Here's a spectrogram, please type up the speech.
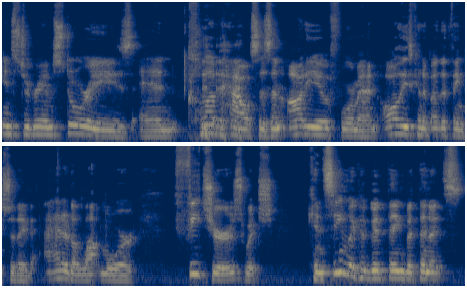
instagram stories and clubhouse as an audio format and all these kind of other things so they've added a lot more features which can seem like a good thing but then it's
